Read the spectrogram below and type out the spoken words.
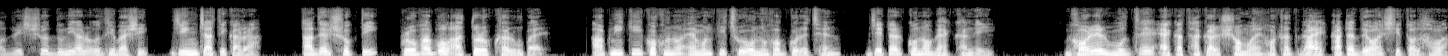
অদৃশ্য দুনিয়ার অধিবাসী, জিন জাতিকারা। তাদের শক্তি, প্রভাব ও আত্মরক্ষার উপায়। আপনি কি কখনো এমন কিছু অনুভব করেছেন, যেটার কোনো ব্যাখ্যা নেই? ঘরের মধ্যে একা থাকার সময় হঠাৎ গায়ে কাটা দেওয়া শীতল হাওয়া।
